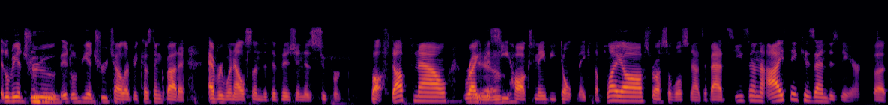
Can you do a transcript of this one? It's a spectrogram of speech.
it'll be a true. Mhm. It'll be a true teller because think about it. Everyone else in the division is super buffed up now, right? The Seahawks maybe don't make the playoffs. Russell Wilson has a bad season. I think his end is near, but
